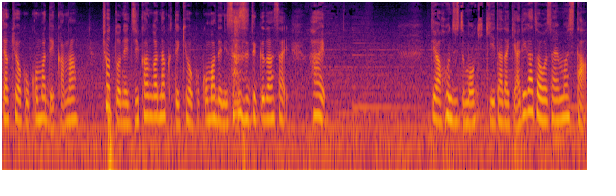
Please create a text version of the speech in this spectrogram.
では今日はここまでかな。ちょっとね時間がなくて今日ここまでにさせてください。はい。では本日もお聴きいただきありがとうございました。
